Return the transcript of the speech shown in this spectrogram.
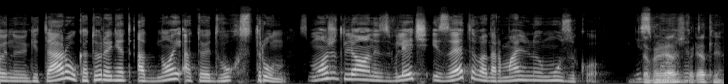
расстроенную гитару, у которой нет одной, а то и двух струн. Сможет ли он извлечь из этого нормальную музыку? Не да, сможет. вряд ли.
